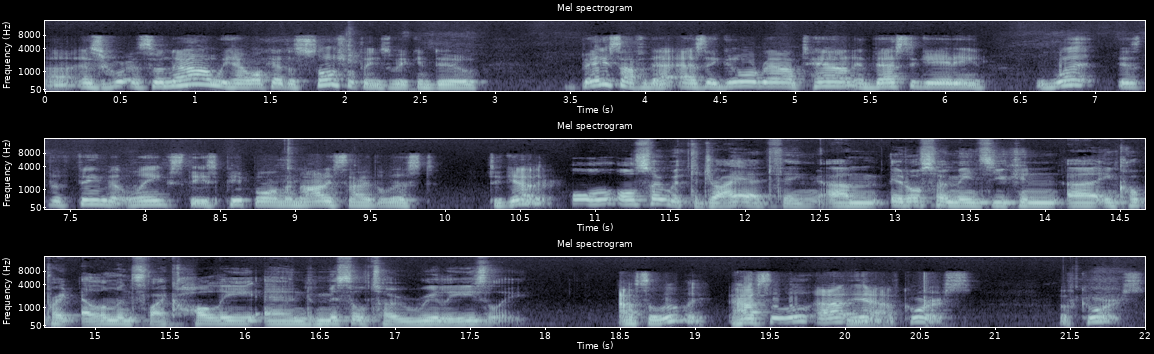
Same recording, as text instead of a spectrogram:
Uh, and so, so now we have all kinds of social things we can do based off of that as they go around town investigating what is the thing that links these people on the naughty side of the list together. Also, with the dryad thing, um, it also means you can uh, incorporate elements like holly and mistletoe really easily. Absolutely, absolutely, uh, yeah, of course, of course.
